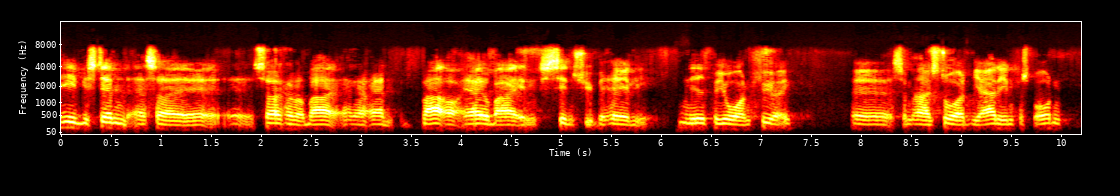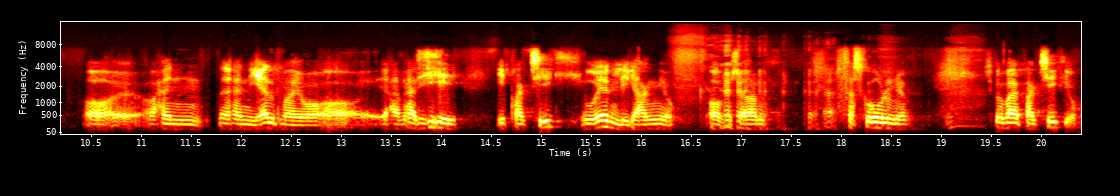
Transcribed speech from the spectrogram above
helt bestemt. Altså, øh, Søren han var, bare, han, er, han var og er jo bare en sindssygt behagelig nede på jorden fyr, ikke? Øh, som har et stort hjerte inden for sporten. Og, øh, og han, han hjalp mig jo, og jeg har været i, i praktik uendelig gange jo, på Søren fra skolen jo. Så skulle bare i praktik jo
